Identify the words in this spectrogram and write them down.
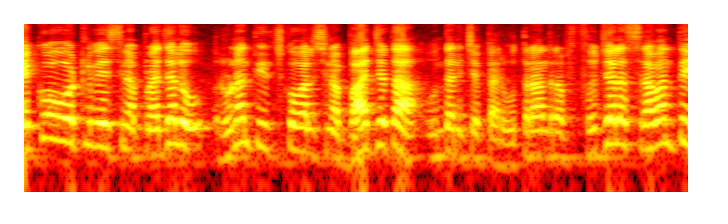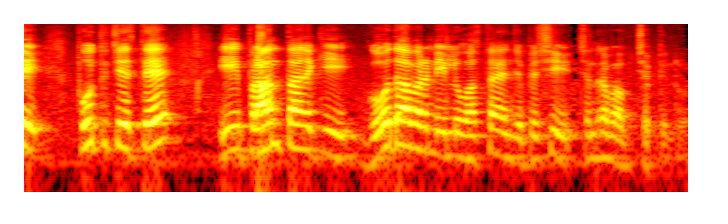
ఎక్కువ ఓట్లు వేసిన ప్రజలు రుణం తీర్చుకోవాల్సిన బాధ్యత ఉందని చెప్పారు. ఉత్తరాంధ్ర సుజల స్రవంతి పూర్తి చేస్తే ఈ ప్రాంతానికి గోదావరి నీళ్ళు వస్తాయని చెప్పేసి చంద్రబాబు చెప్పిండ్రు.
